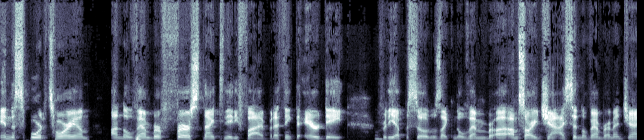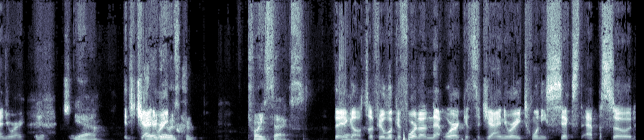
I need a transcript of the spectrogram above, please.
in the Sportatorium on November 1st, 1985. But I think the air date for the episode was like November. Uh, I'm sorry, Jan- I said November. I meant January. Yeah. It's January. was 26. There you yeah. go. So if you're looking for it on the network, it's the January 26th episode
